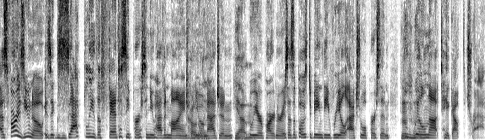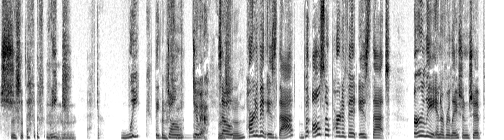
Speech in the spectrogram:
as far as you know, is exactly the fantasy person you have in mind when you imagine Yeah. who your partner is, as opposed to being the real, actual person who Mm-hmm. will not take out the trash week after week. They don't do Yeah. it. So Mm-hmm. part of it is that, but also part of it is that early in a relationship,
